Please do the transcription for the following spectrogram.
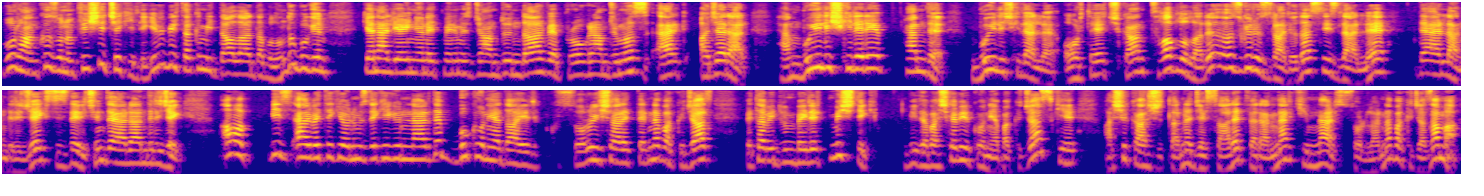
Burhan Kuzu'nun fişi çekildi gibi bir takım iddialarda bulundu. Bugün genel yayın yönetmenimiz Can Dündar ve programcımız Erk Acerer hem bu ilişkileri hem de bu ilişkilerle ortaya çıkan tabloları Özgürüz Radyo'da sizlerle değerlendirecek, sizler için değerlendirecek. Ama biz elbette ki önümüzdeki günlerde bu konuya dair soru işaretlerine bakacağız. Ve tabii dün belirtmiştik. Bir de başka bir konuya bakacağız ki aşı karşıtlarına cesaret verenler kimler sorularına bakacağız. Ama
